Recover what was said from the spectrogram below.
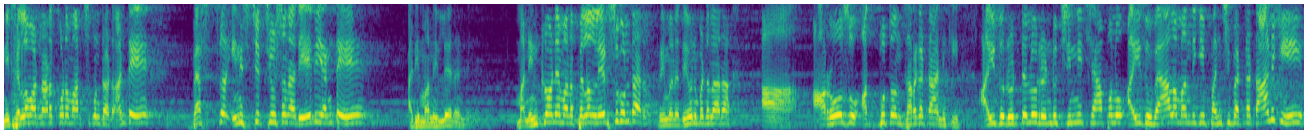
నీ పిల్లవాడు నడక కూడా మార్చుకుంటాడు. అంటే బెస్ట్ ఇన్స్టిట్యూషన్ అది ఏది అంటే అది మన ఇల్లేనండి. మన ఇంట్లోనే మన పిల్లలు నేర్చుకుంటారు. ప్రియమైన దేవుని బిడ్డలారా ఆ ఆ రోజు అద్భుతం జరగటానికి ఐదు రొట్టెలు రెండు చిన్ని చేపలు ఐదు వేల మందికి పంచిపెట్టడానికి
